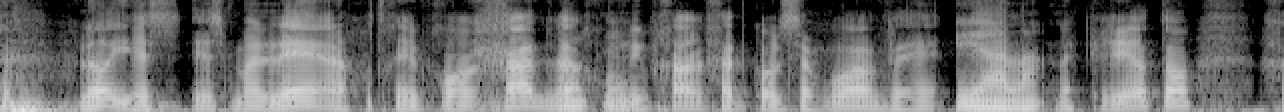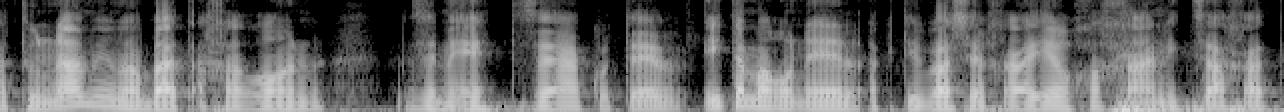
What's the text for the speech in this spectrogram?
לא, יש, מלא, אנחנו צריכים לבחור אחד, ואנחנו אוקיי. נבחר אחד כל שבוע. ונקריא אותו. חתונה ממבט אחרון, זה מאת, זה הכותב. איתמר רונאל, הכתיבה שלך היא ההוכחה הניצחת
